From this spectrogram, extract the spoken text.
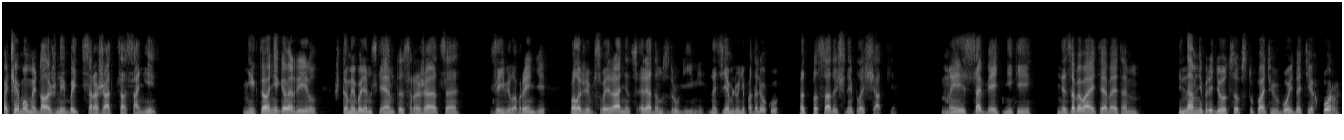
Почему мы должны быть сражаться с они? «Никто не говорил, что мы будем с кем-то сражаться», — заявила Бренди, положив свой ранец рядом с другими на землю неподалеку от посадочной площадки. «Мы советники, не забывайте об этом, и нам не придется вступать в бой до тех пор,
